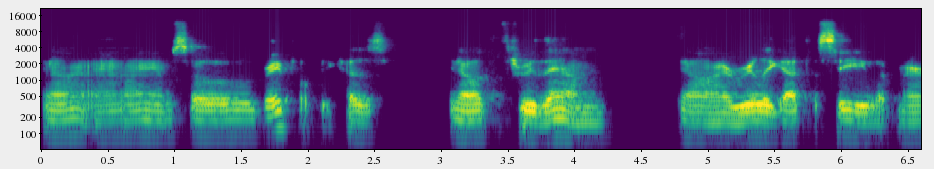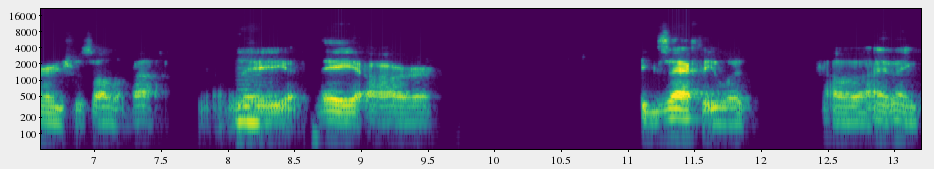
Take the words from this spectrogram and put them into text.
you know and I am so grateful because you know through them you know I really got to see what marriage was all about you know, mm. they they are exactly what how I think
